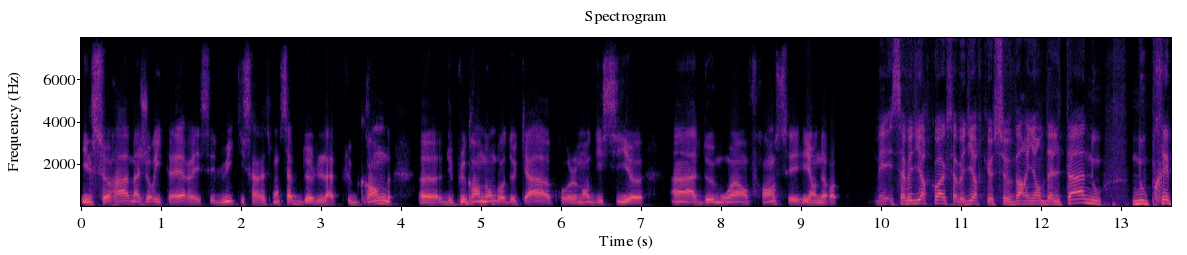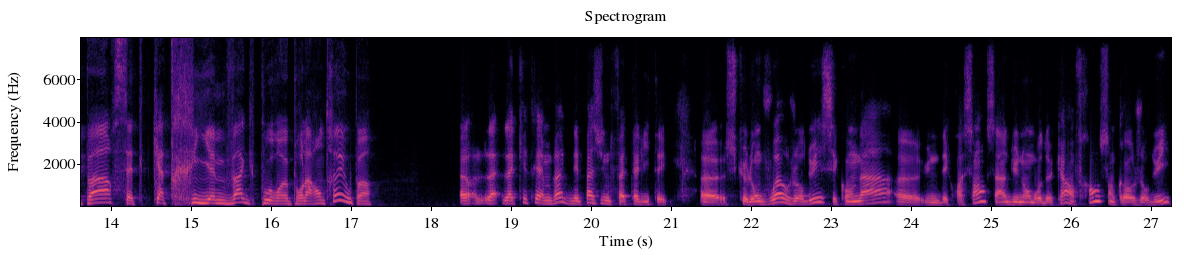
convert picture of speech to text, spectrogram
il sera majoritaire et c'est lui qui sera responsable du plus grand nombre de cas, probablement d'ici un à deux mois en France et, en Europe. Mais ça veut dire quoi? Ça veut dire que ce variant Delta nous, prépare cette quatrième vague pour la rentrée ou pas? Alors, la, quatrième vague n'est pas une fatalité. Euh, ce que l'on voit aujourd'hui, c'est qu'on a euh, une décroissance hein, du nombre de cas en France encore aujourd'hui,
